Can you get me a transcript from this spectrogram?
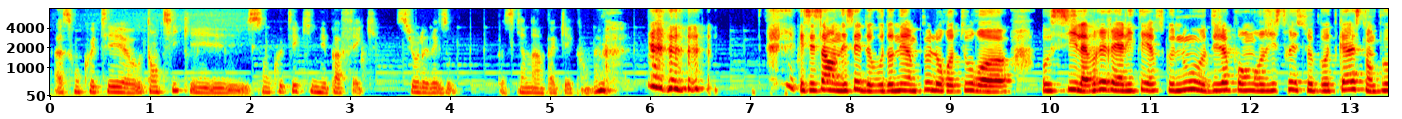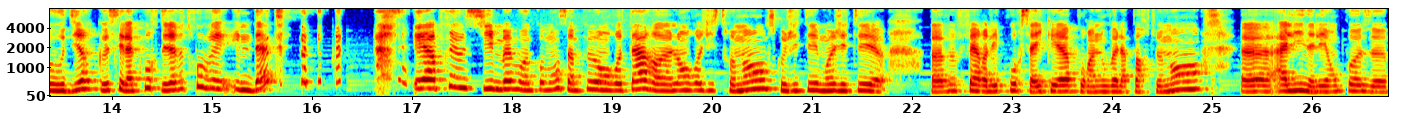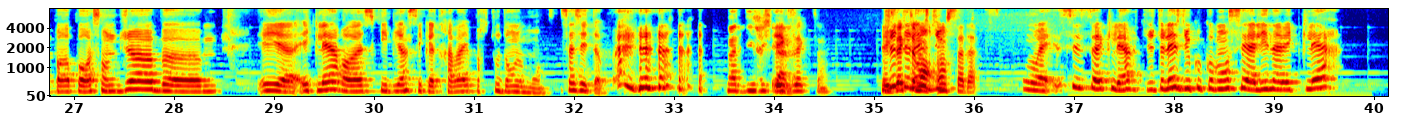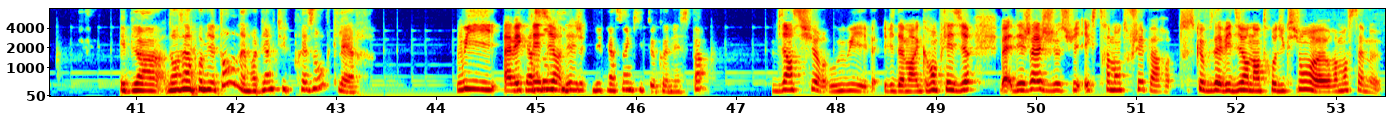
à son côté authentique et son côté qui n'est pas fake sur les réseaux. Parce qu'il y en a un paquet quand même. Et c'est ça, on essaie de vous donner un peu le retour euh, aussi, la vraie réalité. Hein, parce que nous, déjà pour enregistrer ce podcast, on peut vous dire que c'est la course déjà de trouver une date. Et après aussi, même on commence un peu en retard euh, l'enregistrement, parce que j'étais, moi j'étais euh, faire les courses à Ikea pour un nouvel appartement. Aline, elle est en pause par rapport à son job. Et, et, Claire, ce qui est bien, c'est qu'elle travaille partout dans le monde. Ça, c'est top. Exactement. Exactement, on s'adapte. Ouais, c'est ça, Claire. Je te laisse du coup commencer, Aline, avec Claire? Eh bien, dans un premier temps, on aimerait bien que tu te présentes, Claire. Oui, avec plaisir. les personnes qui ne te connaissent pas. Bien sûr, oui, oui, évidemment, avec grand plaisir. Bah, déjà, je suis extrêmement touchée par tout ce que vous avez dit en introduction. Euh, vraiment, ça me,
